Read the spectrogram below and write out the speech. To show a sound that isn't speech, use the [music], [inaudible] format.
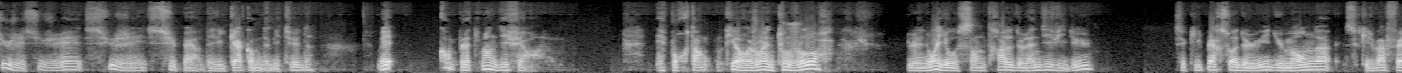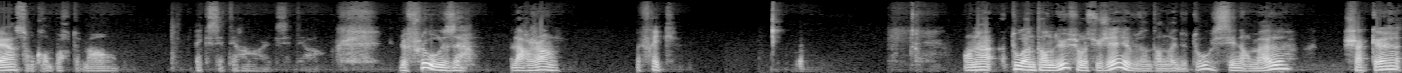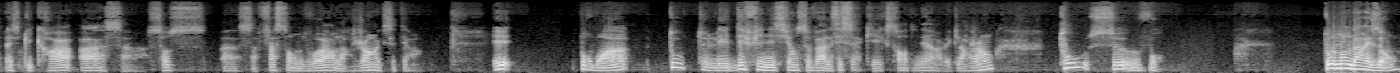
Sujet, sujet, sujet super délicat comme d'habitude, mais complètement différent. Et pourtant, qui rejoint toujours le noyau central de l'individu, ce qu'il perçoit de lui, du monde, ce qu'il va faire, son comportement, etc., etc. Le flouze, l'argent, le fric. On a tout entendu sur le sujet, vous entendrez de tout, c'est normal. Chacun expliquera à sa sauce, à sa façon de voir l'argent, etc. Et pour moi, toutes les définitions se valent. C'est ça qui est extraordinaire avec l'argent. Tout se vaut. Tout le monde a raison.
